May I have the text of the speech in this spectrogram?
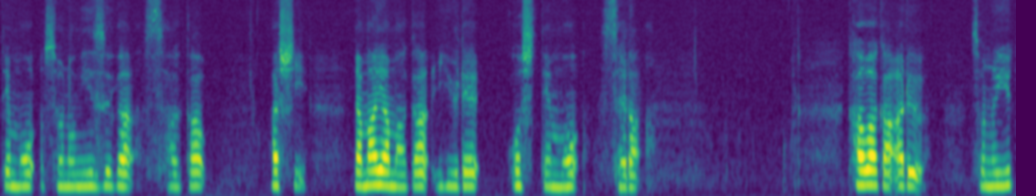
てもその水が騒わし、山々が揺れ越してもせら。川がある、その豊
